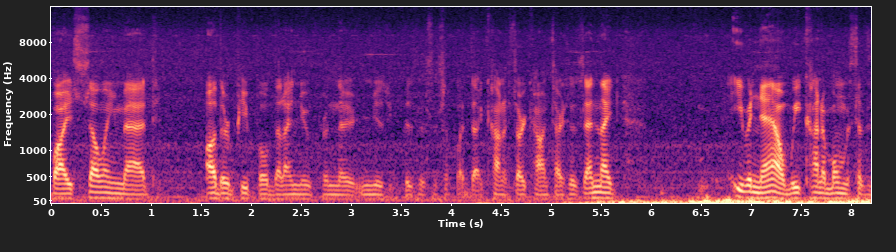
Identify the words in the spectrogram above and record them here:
by selling that, other people that I knew from the music business and stuff like that kind of started contacting us. And like, even now, we kind of almost have to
